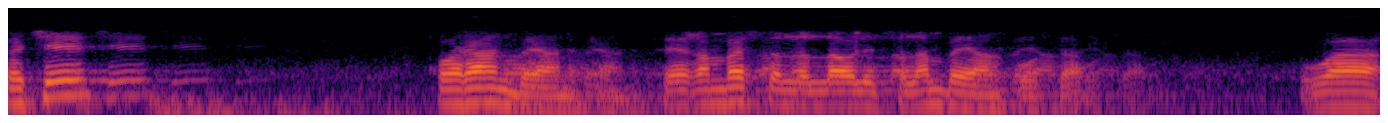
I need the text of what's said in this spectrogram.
بچه قرآن بیان کنه پیغمبر صلی الله علیه وسلم بیان کرده و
